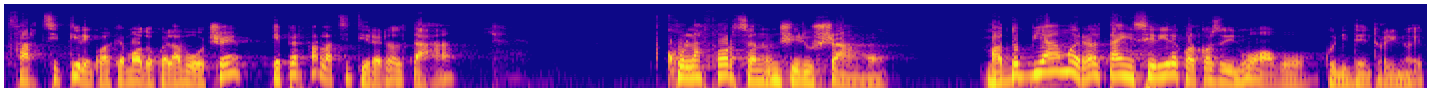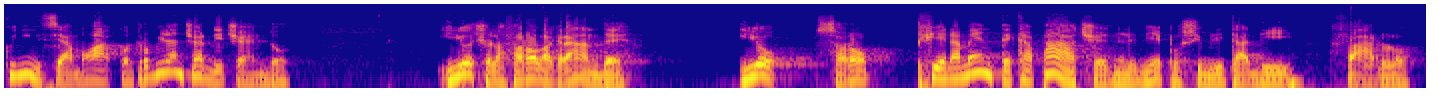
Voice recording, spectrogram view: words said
far zittire in qualche modo quella voce e per farla zittire in realtà con la forza non ci riusciamo, ma dobbiamo in realtà inserire qualcosa di nuovo quindi dentro di noi. Quindi iniziamo a controbilanciare dicendo io ce la farò la grande, io sarò pienamente capace nelle mie possibilità di farlo.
